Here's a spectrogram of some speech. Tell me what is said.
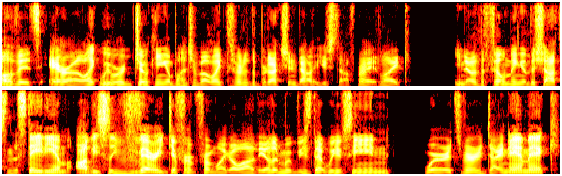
of its era. Like we were joking a bunch about like sort of the production value stuff, right? Like you know, the filming of the shots in the stadium, obviously very different from like a lot of the other movies that we've seen, where it's very dynamic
